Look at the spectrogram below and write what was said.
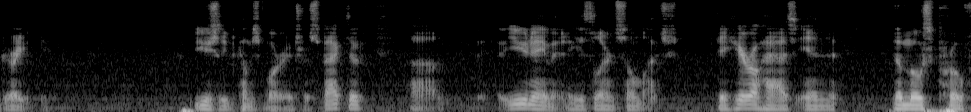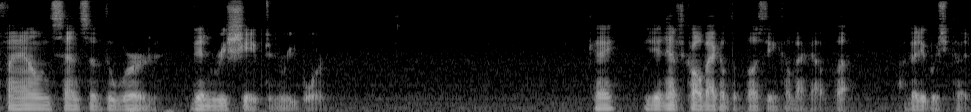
greatly. Usually becomes more introspective. Um, you name it, he's learned so much. The hero has, in the most profound sense of the word, been reshaped and reborn. Okay? You didn't have to crawl back up the bus and come back out, but I bet he wish he could.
